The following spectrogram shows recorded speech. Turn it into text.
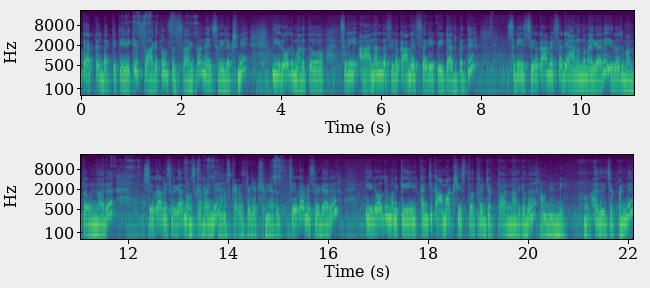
క్యాపిటల్ భక్తి టీవీకి స్వాగతం సుస్వాగతం. నేను శ్రీలక్ష్మి. ఈరోజు మనతో శ్రీ ఆనంద శివకామేశ్వరి పీఠాధిపతి శ్రీ శివకామేశ్వరి ఆనందమయ్య గారు ఈరోజు మనతో ఉన్నారు. శివకామేశ్వరి గారు నమస్కారం అండి. నమస్కారం శ్రీలక్ష్మి గారు. శివకామేశ్వరి గారు ఈరోజు మనకి కంచి కామాక్షి స్తోత్రం చెప్తా అన్నారు కదా. అవునండి. అది చెప్పండి.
